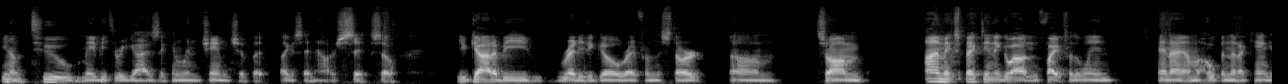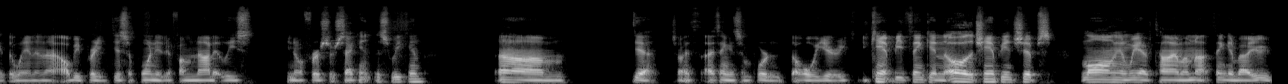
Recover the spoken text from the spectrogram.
you know, two, maybe three guys that can win the championship. But like I said, now there's six. So you got to be ready to go right from the start. Um, so I'm, I'm expecting to go out and fight for the win. And I, I'm hoping that I can get the win. And I'll be pretty disappointed if I'm not at least, you know, first or second this weekend. Um, yeah. So I, th- I think it's important the whole year. You can't be thinking, oh, the championship's long and we have time. I'm not thinking about it. You're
